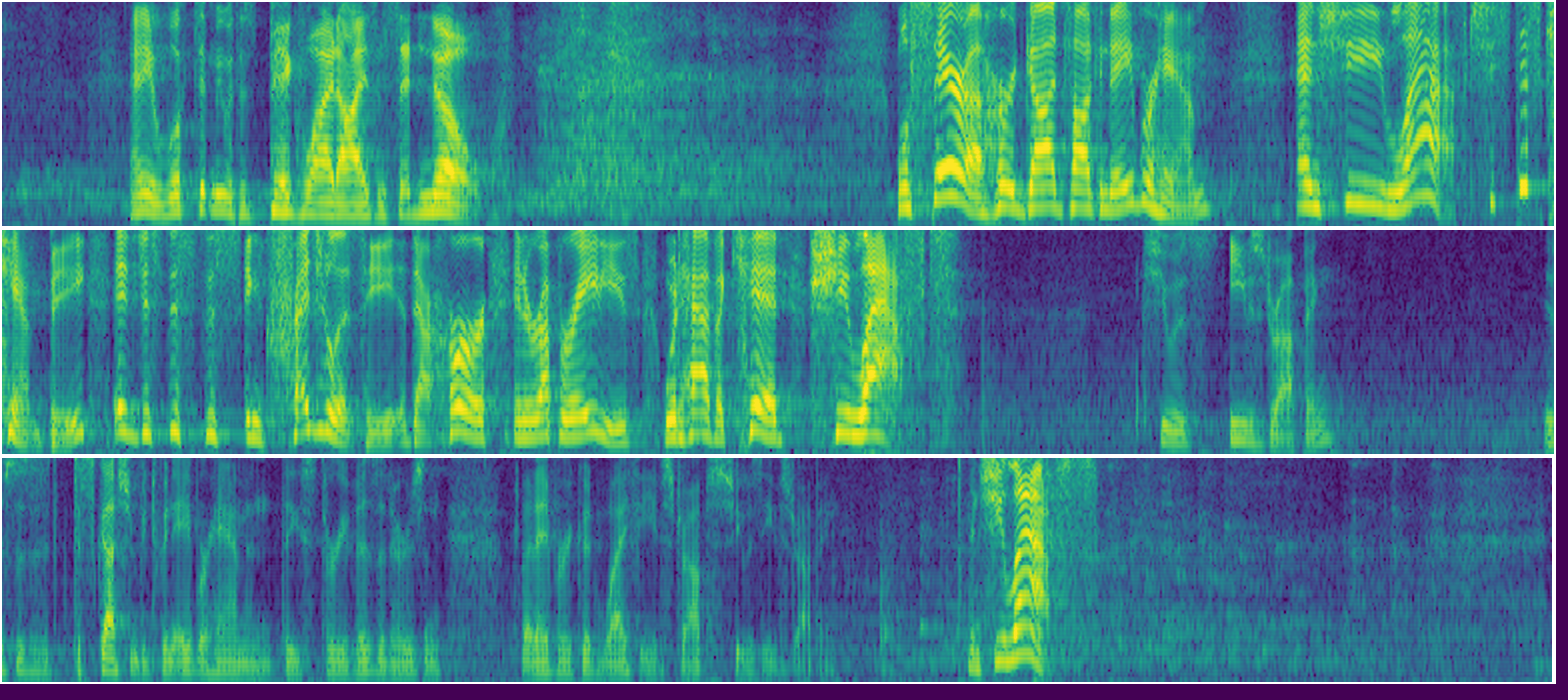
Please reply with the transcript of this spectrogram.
And he looked at me with his big wide eyes and said, No. well, Sarah heard God talking to Abraham and she laughed. She said, This can't be. It just this, this incredulity that her in her upper 80s would have a kid, she laughed. She was eavesdropping. This was a discussion between Abraham and these three visitors, and but every good wife eavesdrops. She was eavesdropping. And she laughs.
